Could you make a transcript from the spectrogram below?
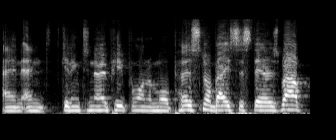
and, and getting to know people on a more personal basis there as well.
